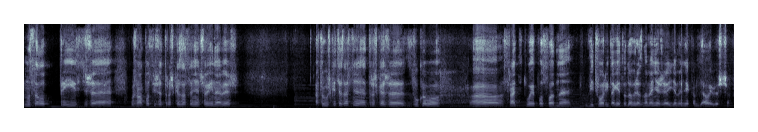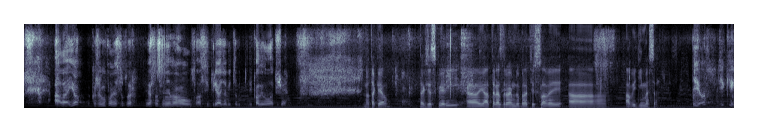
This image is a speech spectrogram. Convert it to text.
muselo prísť, že už mám pocit, že troška zase niečo iné, vieš. A to už keď ťa začne troška, že zvukovo uh, srať tvoje posledné vytvorí, tak je to dobré znamenie, že ideme niekam ďalej, vieš čo. Ale jo, akože úplne super. Ja som si nemohol asi prijať, aby to vypadilo lepšie. No tak jo. Takže skvělý, já teda zdravím do Bratislavy a, a vidíme se. Jo, díky.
